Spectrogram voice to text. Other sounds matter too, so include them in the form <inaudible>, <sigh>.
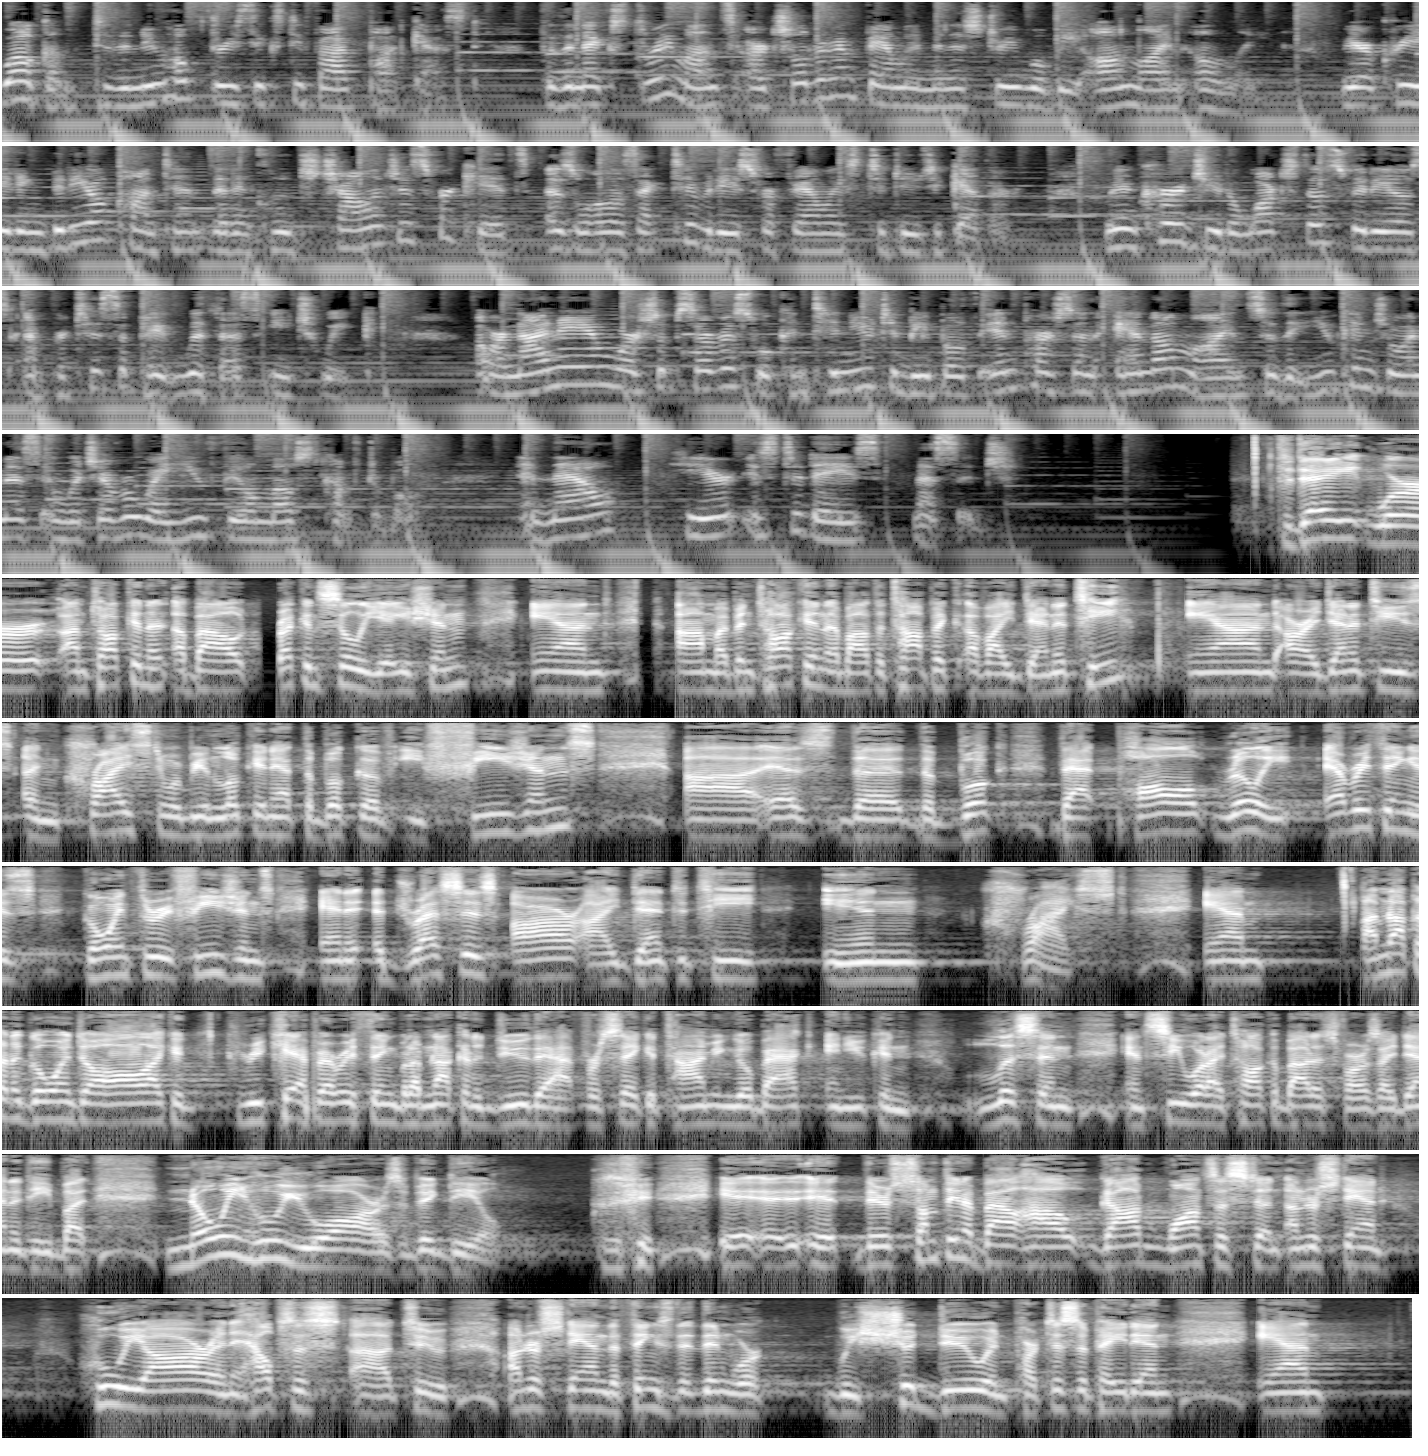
Welcome to the New Hope 365 podcast. For the next three months, our children and family ministry will be online only. We are creating video content that includes challenges for kids as well as activities for families to do together. We encourage you to watch those videos and participate with us each week. Our 9 a.m. worship service will continue to be both in person and online so that you can join us in whichever way you feel most comfortable. And now, here is today's message. Today, we're, I'm talking about reconciliation, and um, I've been talking about the topic of identity and our identities in Christ, and we've been looking at the book of Ephesians uh, as the, the book that Paul really, everything is going through Ephesians, and it addresses our identity in Christ. And I'm not going to go into all, I could recap everything, but I'm not going to do that for sake of time. You can go back and you can listen and see what I talk about as far as identity. But knowing who you are is a big deal. Because <laughs> there's something about how God wants us to understand who we are and it helps us uh, to understand the things that then we're, we should do and participate in. And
